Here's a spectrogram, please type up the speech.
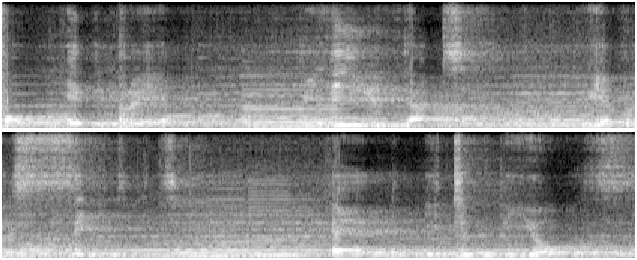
for in the prayer, believe that you have received it and it will be yours.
